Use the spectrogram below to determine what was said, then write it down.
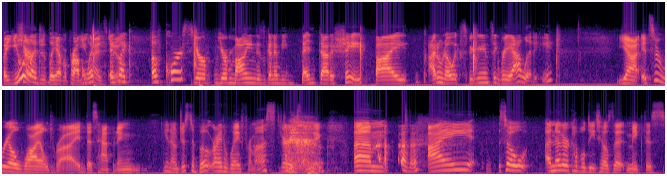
but you Sure. allegedly have a problem You with. It's like, of course, your your mind is going to be bent out of shape by I don't know experiencing reality. Yeah, it's a real wild ride that's happening, you know, just a boat ride away from us. It's very exciting. Um, I so another couple details that make this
